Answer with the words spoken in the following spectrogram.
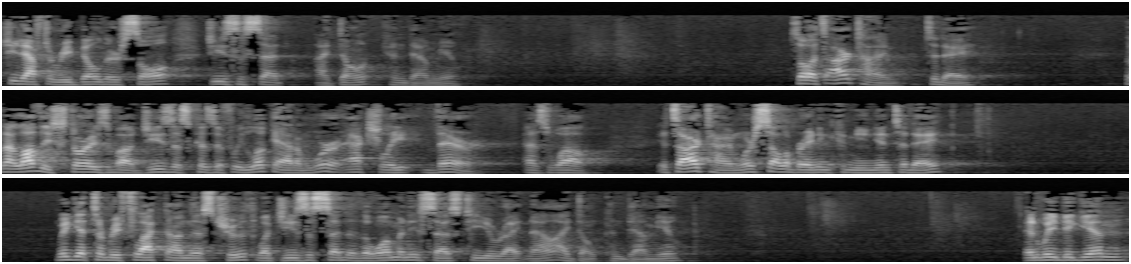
She'd have to rebuild her soul. Jesus said, I don't condemn you. So it's our time today and I love these stories about Jesus because if we look at them, we're actually there as well. It's our time. We're celebrating communion today. We get to reflect on this truth. What Jesus said to the woman, he says to you right now, I don't condemn you. And we begin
